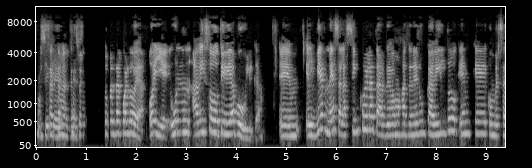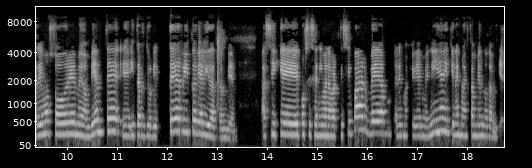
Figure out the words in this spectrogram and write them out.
Exactamente, súper de acuerdo, vea. Oye, un aviso de utilidad pública. Em, el viernes a las 5 de la tarde vamos a tener un cabildo en que conversaremos sobre medio ambiente eh, y territorialidad también. Así que por si se animan a participar, vean, eres más que bienvenida y quienes nos están viendo también.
